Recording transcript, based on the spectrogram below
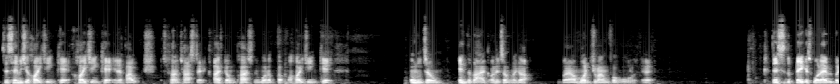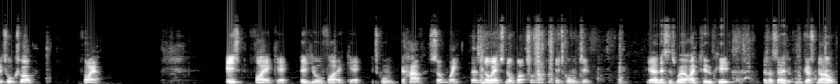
It's the same as your hygiene kit. Hygiene kit in a pouch It's fantastic. I don't personally want to put my hygiene kit on its own in the bag on its own like that. But I'm wandering around for all of it. This is the biggest one everybody talks about. Fire. Is fire kit, is your fire kit, it's going to have some weight. There's no ifs, no buts on that. It's going to. Yeah, this is where I do keep, as I said just now,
